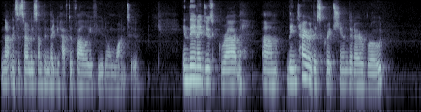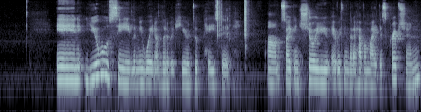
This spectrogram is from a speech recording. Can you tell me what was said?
not necessarily something that you have to follow if you don't want to. And then I just grab um, the entire description that I wrote. And you will see, let me wait a little bit here to paste it um, so I can show you everything that I have on my description.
